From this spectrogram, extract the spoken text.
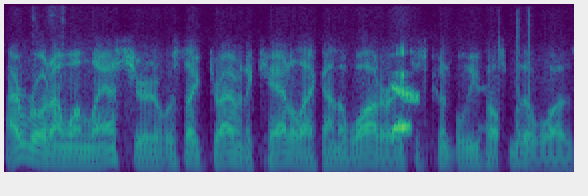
I rode on one last year, and it was like driving a Cadillac on the water. I just couldn't believe how smooth it was.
